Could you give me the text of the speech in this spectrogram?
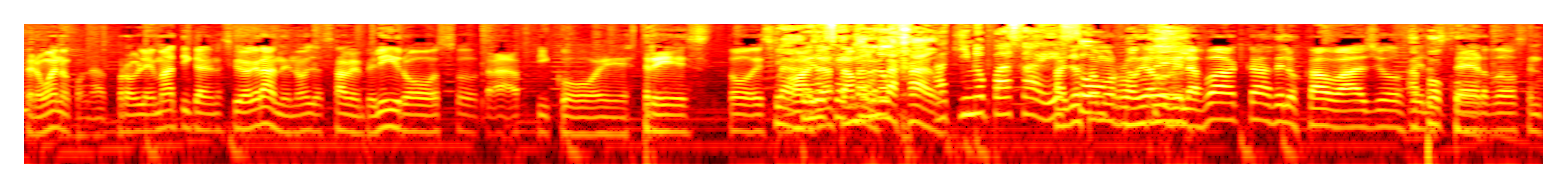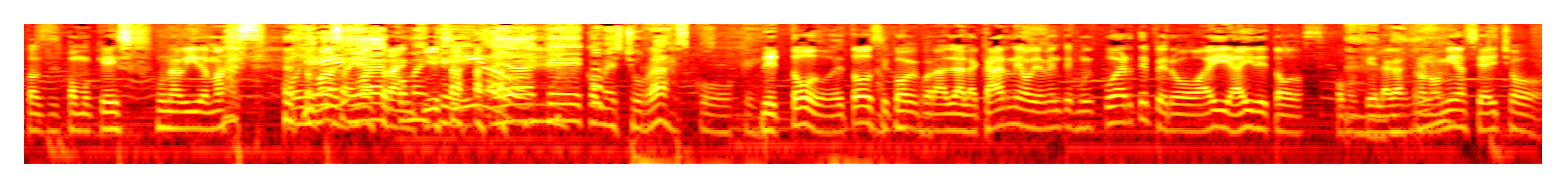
pero bueno, con la problemática de una ciudad grande, ¿no? Ya saben, peligroso, tráfico, eh, estrés, todo eso. Claro. No, allá si más aquí estamos, no-. Aquí no pasa eso. allá estamos rodeados de las vacas, de los caballos, ¿A de los cerdos, entonces como que es una vida más, Oye, más, allá más comen que, tranquila. allá que comes churrasco o qué? De todo, de todo se ¿A come por allá. La carne obviamente es muy fuerte, pero hay, hay de todo. Como que la Ah, gastronomía se ha hecho,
